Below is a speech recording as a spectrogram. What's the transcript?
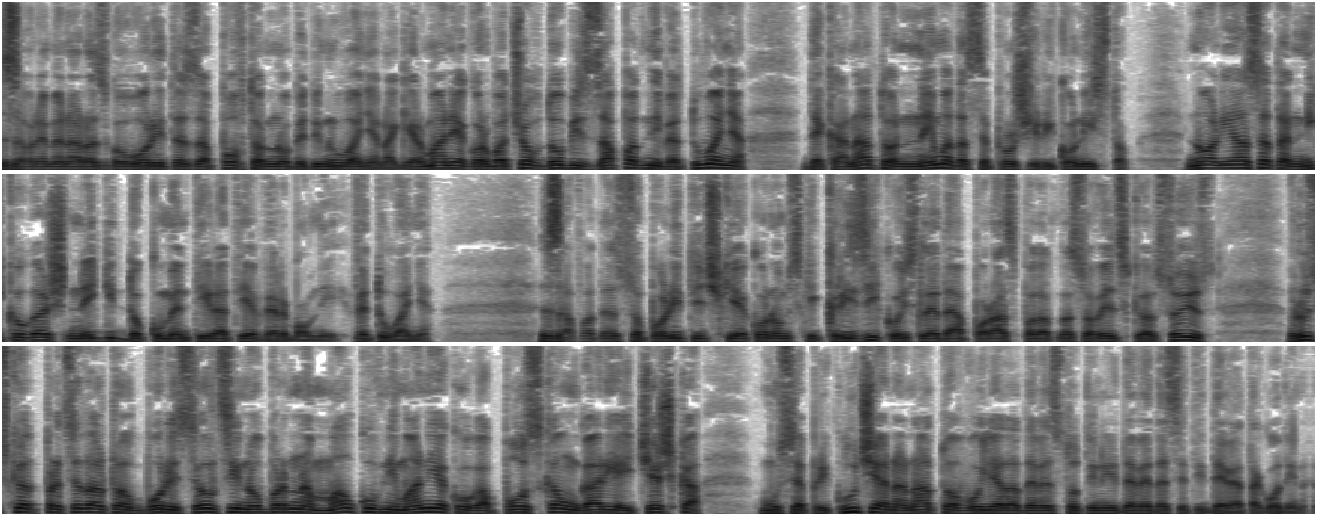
За време на разговорите за повторно обединување на Германија, Горбачов доби западни ветувања дека НАТО нема да се прошири кон исток, но алијансата никогаш не ги документира тие вербални ветувања. Зафатен со политички и економски кризи кои следеа по распадот на Советскиот сојуз, рускиот председател Борис Елцин обрна малку внимание кога Полска, Унгарија и Чешка му се приклучија на НАТО во 1999 година.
